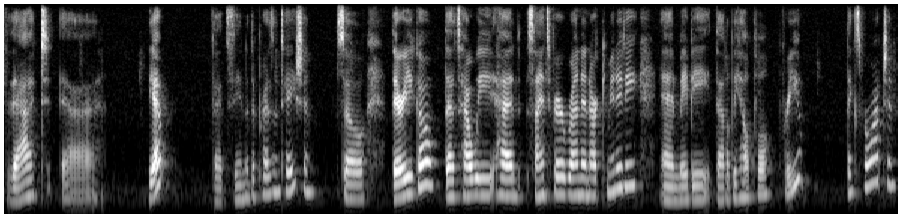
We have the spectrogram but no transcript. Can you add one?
that, uh, yep, that's the end of the presentation. So there you go. That's how we had science fair run in our community, and maybe that'll be helpful for you. Thanks for watching.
